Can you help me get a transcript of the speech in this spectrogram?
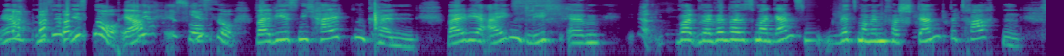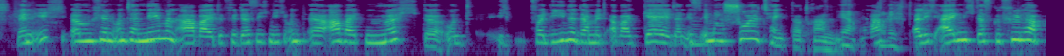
ja, ist, ist so, ja. ist so. Ist so, weil wir es nicht halten können, weil wir eigentlich, ähm, Ja. weil- wenn wir es mal ganz, jetzt mal mit dem Verstand betrachten, wenn ich ähm, für ein Unternehmen arbeite, für das ich nicht und, äh, arbeiten möchte und ich verdiene damit aber Geld, dann ist Mhm. immer Schuld hängt da dran. Ja, ja? Weil ich eigentlich das Gefühl habe,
